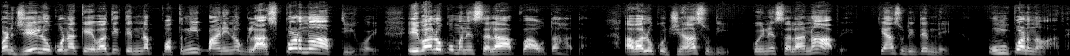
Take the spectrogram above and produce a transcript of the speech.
પણ જે લોકોના કહેવાથી તેમના પત્ની પાણીનો ગ્લાસ પણ ન આપતી હોય, એવા લોકો મને સલાહ આપવા આવતા હતા. આવા લોકો જ્યાં સુધી કોઈને સલાહ ન આપે, ત્યાં સુધી તેમને ઊંઘ પણ ન આવે.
